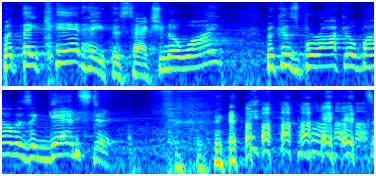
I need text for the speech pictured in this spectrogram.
but they can't hate this tax. You know why? Because Barack Obama's against it. It's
